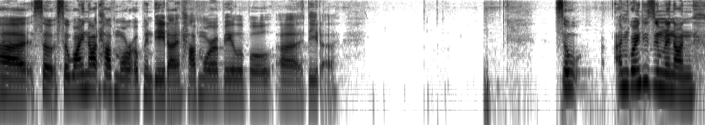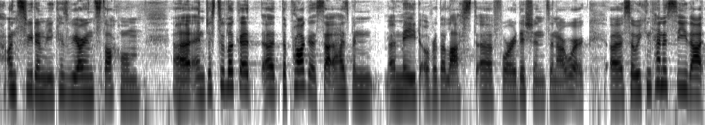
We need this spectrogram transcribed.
Uh, so, so why not have more open data and have more available uh, data? So I'm going to zoom in on, on Sweden because we are in Stockholm. Uh, and just to look at uh, the progress that has been uh, made over the last uh, four editions in our work. Uh, so we can kind of see that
